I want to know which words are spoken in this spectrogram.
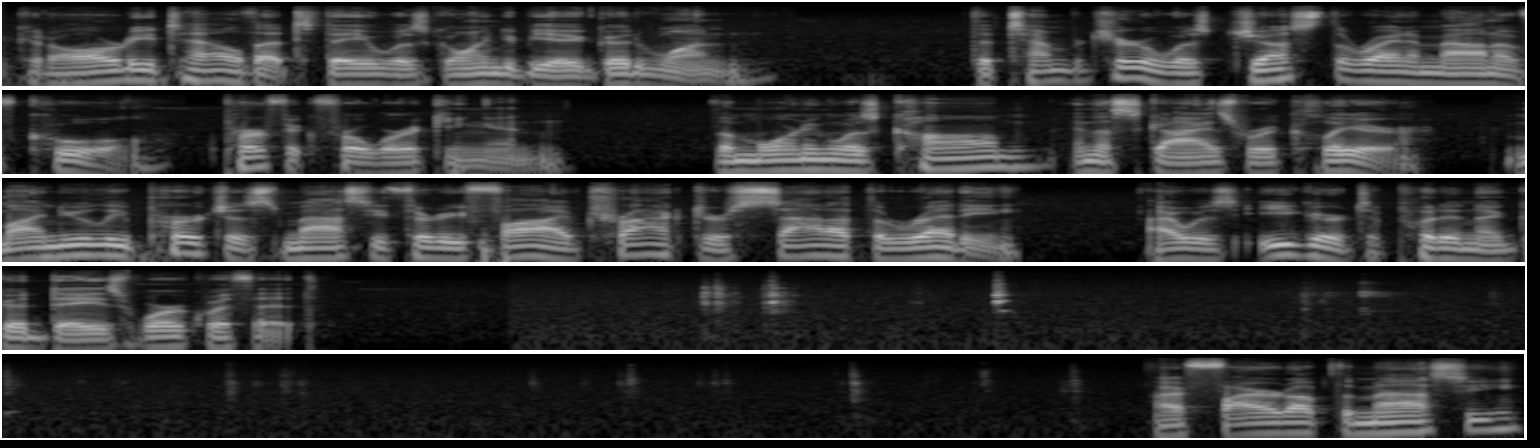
could already tell that today was going to be a good one. The temperature was just the right amount of cool, perfect for working in. The morning was calm and the skies were clear. My newly purchased Massey 35 tractor sat at the ready. I was eager to put in a good day's work with it. I fired up the Massey,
